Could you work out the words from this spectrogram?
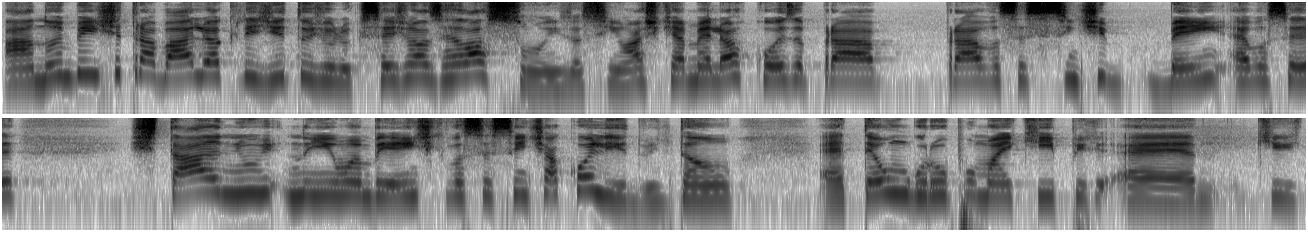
Ah, no ambiente de trabalho eu acredito, Júlio, que sejam as relações. Assim, eu acho que a melhor coisa para você se sentir bem é você estar em um, em um ambiente que você se sente acolhido. Então, é, ter um grupo, uma equipe é, que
